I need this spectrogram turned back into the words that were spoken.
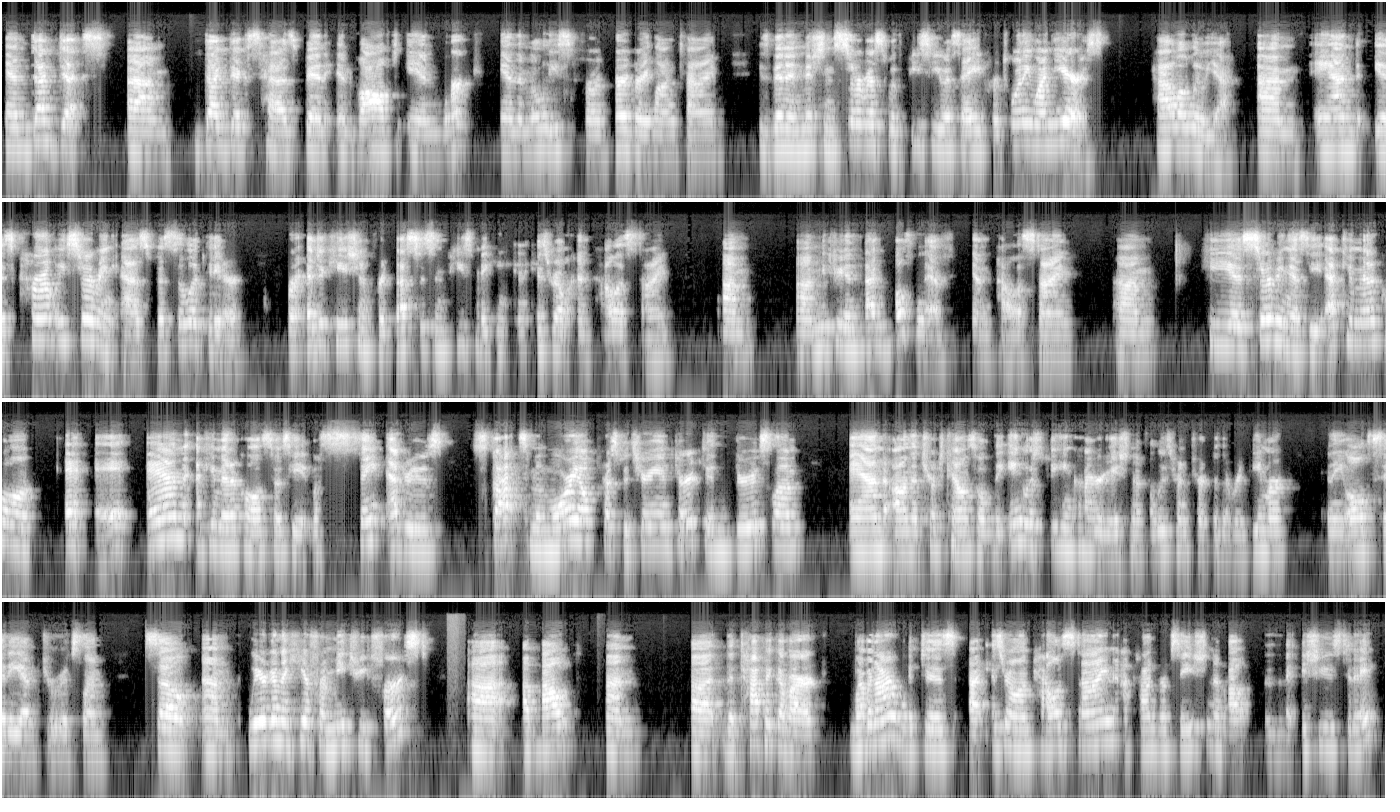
And Doug Dicks, um, Doug Dicks has been involved in work in the Middle East for a very, very long time. He's been in mission service with PCUSA for 21 years. Hallelujah. Um, and is currently serving as facilitator for education for justice and peacemaking in Israel and Palestine. Um, uh, Mitri and Doug both live in Palestine. Um, he is serving as the ecumenical an ecumenical associate with St. Andrew's Scots Memorial Presbyterian Church in Jerusalem and on the church council of the English speaking congregation of the Lutheran Church of the Redeemer in the Old City of Jerusalem. So um, we're going to hear from Mitri first uh, about um, uh, the topic of our webinar, which is uh, Israel and Palestine, a conversation about the issues today.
